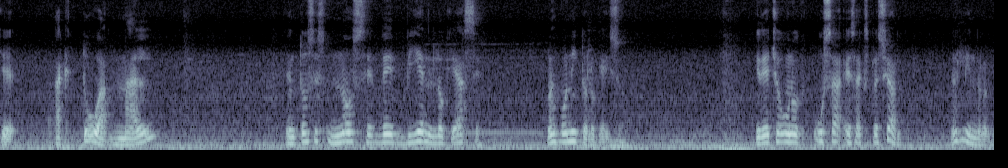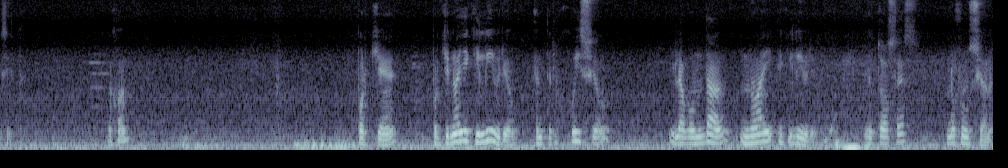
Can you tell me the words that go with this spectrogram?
que actúa mal, entonces no se ve bien lo que hace, no es bonito lo que hizo. Y de hecho uno usa esa expresión, no es lindo lo que hiciste. ¿Mejor? ¿Por qué? Porque no hay equilibrio entre el juicio y la bondad, no hay equilibrio. Entonces, no funciona.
